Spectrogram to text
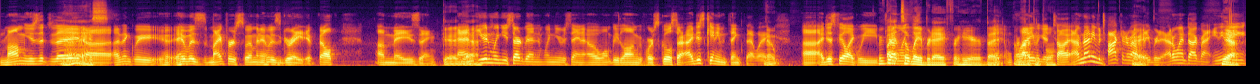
mom used it today. Nice. Uh, I think we. It was my first swim, and it was great. It felt amazing. Good, And yeah. even when you started, Ben, when you were saying, "Oh, it won't be long before school starts," I just can't even think that way. Nope. Uh, I just feel like we We've finally. got to Labor Day for here, but we're not even gonna talk. I'm not even talking about Right. Labor Day. I don't want to talk about anything. yeah,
